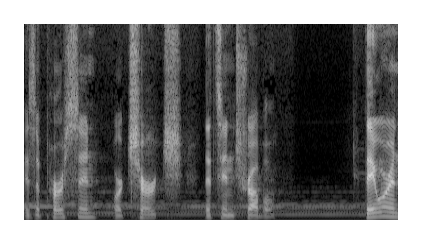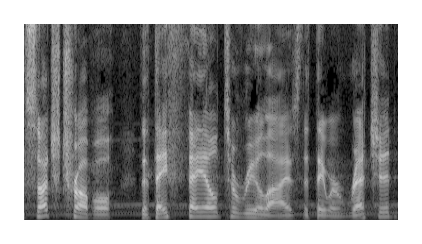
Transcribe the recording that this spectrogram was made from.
is a person or church that's in trouble. They were in such trouble that they failed to realize that they were wretched,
